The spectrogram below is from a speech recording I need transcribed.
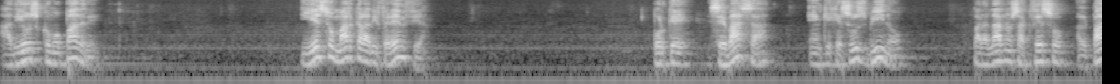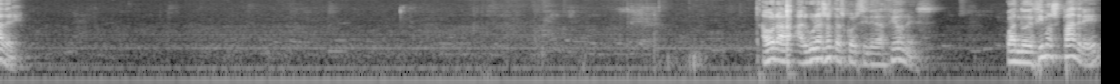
a Dios como Padre. Y eso marca la diferencia, porque se basa en que Jesús vino para darnos acceso al Padre. Ahora, algunas otras consideraciones. Cuando decimos Padre,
